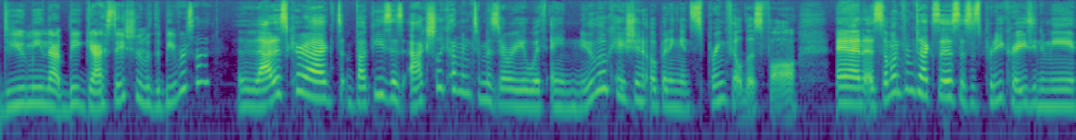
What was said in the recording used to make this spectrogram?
Do you mean that big gas station with the beaver sign? That is correct. Buc-ee's is actually coming to Missouri with a new location opening in Springfield this fall. And as someone from Texas, this is pretty crazy to me.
